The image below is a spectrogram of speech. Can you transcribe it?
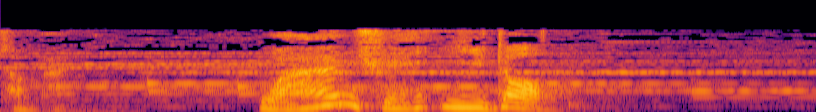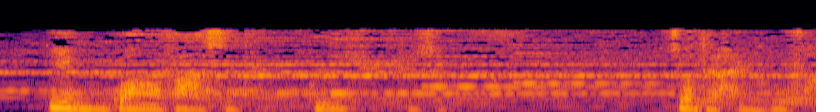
创办，完全依照印光法师的规矩去做，做得很如法，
